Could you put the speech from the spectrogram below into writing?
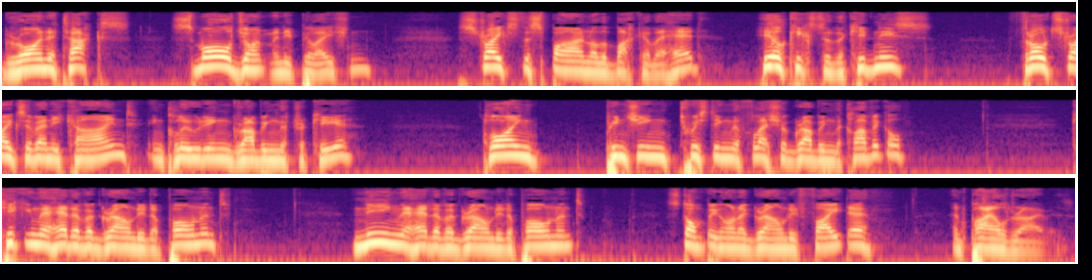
groin attacks, small joint manipulation, strikes the spine or the back of the head, heel kicks to the kidneys, Throat strikes of any kind, including grabbing the trachea, clawing, pinching, twisting the flesh or grabbing the clavicle, kicking the head of a grounded opponent, kneeing the head of a grounded opponent, stomping on a grounded fighter, and pile drivers.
